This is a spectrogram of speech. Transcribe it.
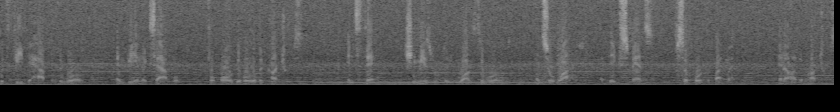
would feed the half of the world and be an example for all developing countries. Instead, she miserably walks the world and survives at the expense of supported by men and other countries.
